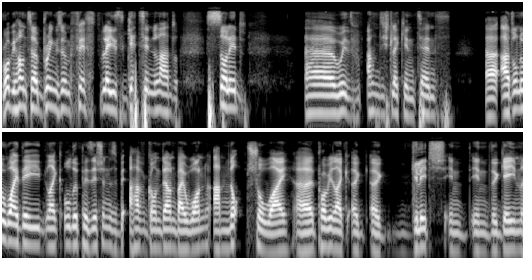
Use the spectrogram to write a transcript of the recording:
Robbie Hunter brings him fifth place. Get in, lad. Solid. Uh, with Andy Schleck in 10th. Uh, I don't know why they, like, all the positions have gone down by one. I'm not sure why. Uh, probably like a, a glitch in, in the game.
